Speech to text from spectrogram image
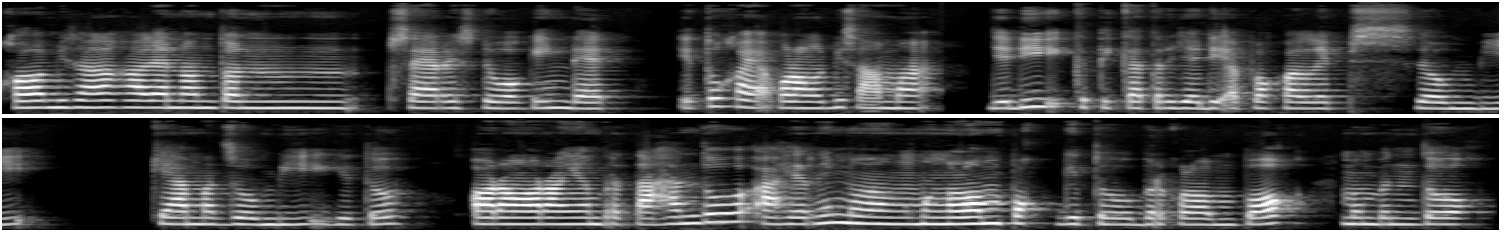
kalau misalnya kalian nonton series The Walking Dead itu kayak kurang lebih sama jadi ketika terjadi apokalips zombie kiamat zombie gitu orang-orang yang bertahan tuh akhirnya meng mengelompok gitu berkelompok membentuk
